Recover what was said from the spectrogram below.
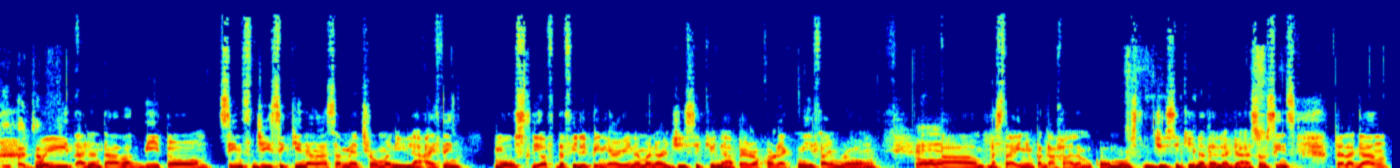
Tita Jack. Wait, anong tawag dito? Since GCQ na nga sa Metro Manila, I think mostly of the Philippine area naman are GCQ na. Pero correct me if I'm wrong. Oo. Um, basta yun yung pagkakaalam ko, mostly GCQ na talaga. So since talagang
